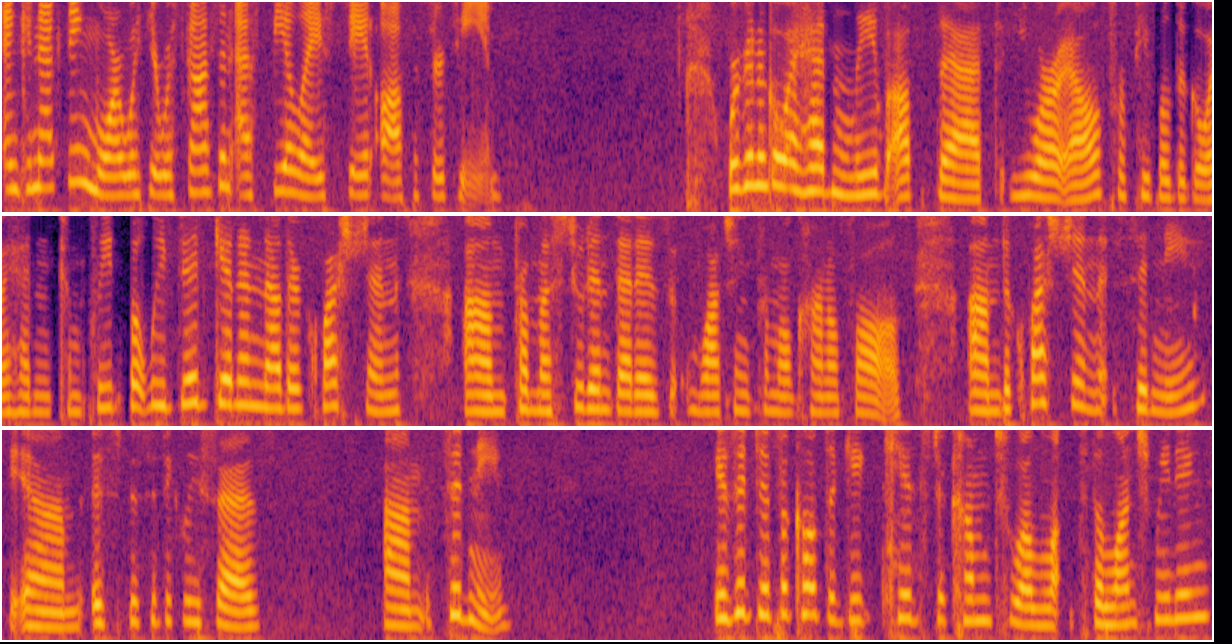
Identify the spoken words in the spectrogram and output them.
and connecting more with your Wisconsin FBLA state officer team. We're going to go ahead and leave up that URL for people to go ahead and complete, but we did get another question um, from a student that is watching from Oconto Falls. Um, the question, Sydney, um, it specifically says, um, Sydney, is it difficult to get kids to come to, a, to the lunch meeting?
